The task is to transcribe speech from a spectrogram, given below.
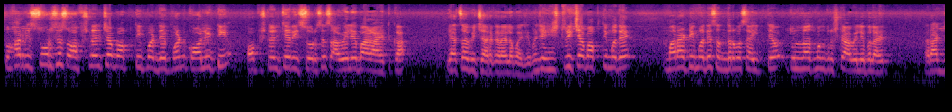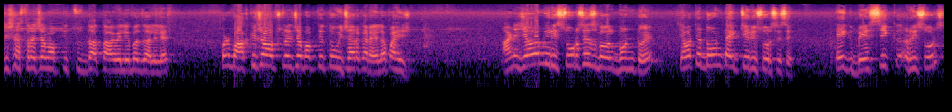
सो हा रिसोर्सेस ऑप्शनलच्या बाबतीमध्ये पण क्वालिटी ऑप्शनलचे रिसोर्सेस अवेलेबल आहेत का याचा विचार करायला पाहिजे. म्हणजे हिस्ट्रीच्या बाबतीमध्ये मराठीमध्ये संदर्भ साहित्य तुलनात्मकदृष्ट्या अवेलेबल आहेत. राज्यशास्त्राच्या बाबतीत सुद्धा आता अवेलेबल झालेले आहेत. पण बाकीच्या ऑप्शनलच्या बाबतीत तो विचार करायला पाहिजे. आणि जेव्हा मी रिसोर्सेस म्हणतोय तेव्हा ते दोन टाईपचे रिसोर्सेस आहेत. एक बेसिक रिसोर्स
